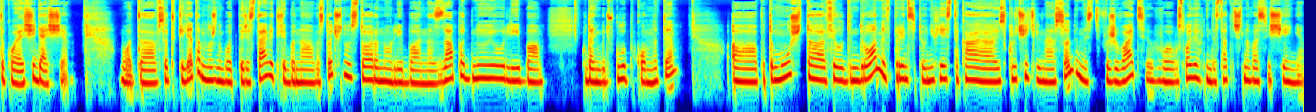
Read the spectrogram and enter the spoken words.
такое щадящее. Вот. А Все-таки летом нужно будет переставить либо на восточную сторону, либо на западную, либо куда-нибудь вглубь комнаты, а, потому что филодендроны, в принципе, у них есть такая исключительная особенность выживать в условиях недостаточного освещения.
